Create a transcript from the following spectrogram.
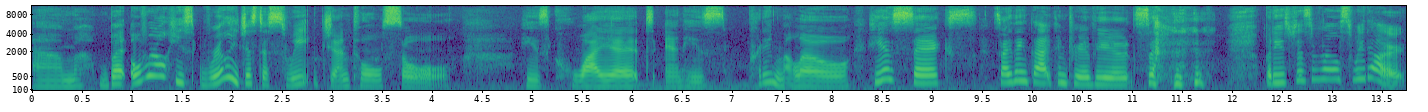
Um, but overall, he's really just a sweet, gentle soul. He's quiet and he's pretty mellow. He is six, so I think that contributes. but he's just a real sweetheart,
